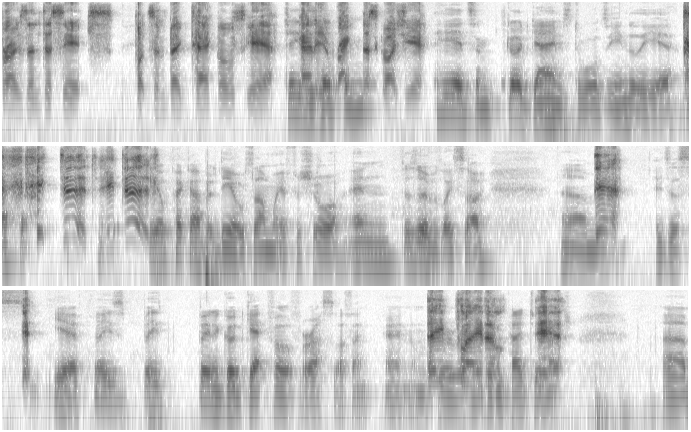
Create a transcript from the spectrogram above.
throws intercepts, puts in big tackles. Yeah, Jeez, how do you rate some- this guy's year? he had some good games towards the end of the year. He did, he did. He'll pick up a deal somewhere for sure, and deservedly so. Um, Yeah, He just, yeah, he's, he's been a good gap filler for us, I think, and I'm He sure he wasn't getting paid too yeah. much. Um,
